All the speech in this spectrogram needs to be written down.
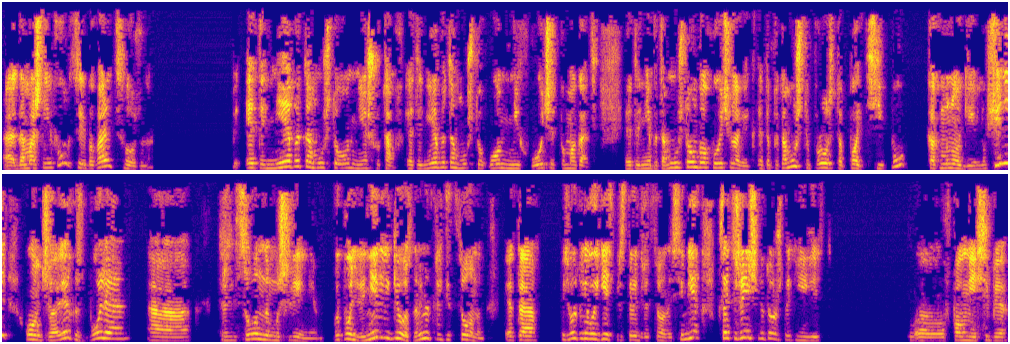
э, домашние функции, бывает сложно это не потому, что он не шутав, это не потому, что он не хочет помогать, это не потому, что он плохой человек, это потому, что просто по типу, как многие мужчины, он человек с более а, традиционным мышлением. Вы поняли, не религиозным, именно традиционным. Это, то есть вот у него есть представитель традиционной семьи. Кстати, женщины тоже такие есть. Э, вполне себе.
